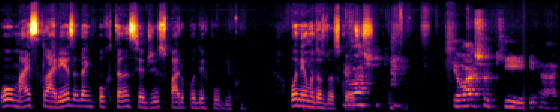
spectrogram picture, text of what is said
ou mais clareza da importância disso para o poder público? Ou nenhuma das duas coisas? Eu acho, eu acho que a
